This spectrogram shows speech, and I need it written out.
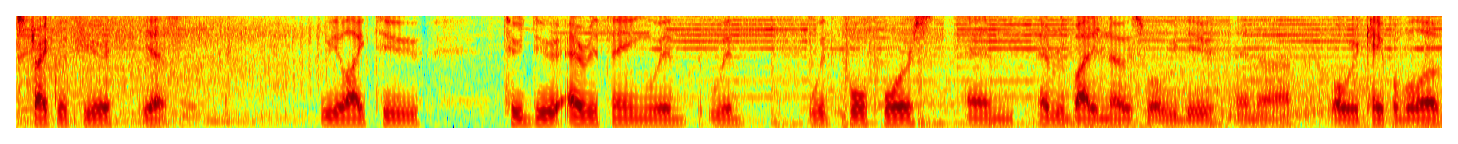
Strike with fear, yes. We like to to do everything with with with full force, and everybody knows what we do and uh, what we're capable of.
